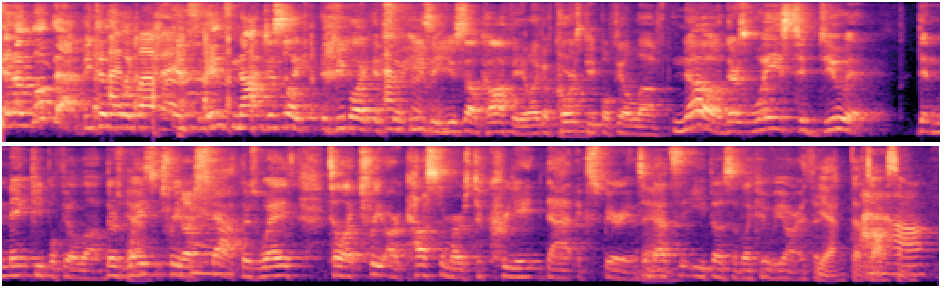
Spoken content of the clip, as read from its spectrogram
And I love that because like love it. it's it's not just like people are like it's so easy. You sell coffee. Like of course people feel loved. No, there's ways to do it that make people feel loved. There's ways to treat our staff. There's ways to like treat our customers to create that experience. And that's the ethos of like who we are. I think. Yeah, that's awesome.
